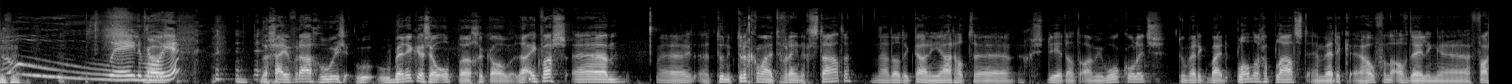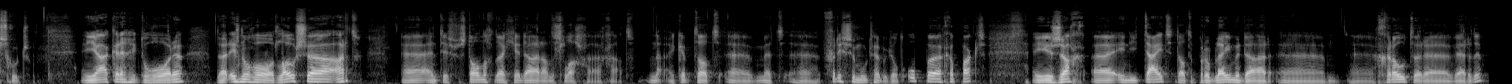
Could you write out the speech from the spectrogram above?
Oeh, hele Nou, mooie. Dan ga je vragen, hoe, is, hoe, hoe ben ik er zo op eh, gekomen? Nou, ik was, ehm, eh, toen ik terugkwam uit de Verenigde Staten, nadat ik daar een jaar had eh, gestudeerd aan het Army War College, toen werd ik bij de plannen geplaatst en werd ik hoofd van de afdeling vastgoed. Een jaar kreeg ik te horen, daar is nogal wat loos, Art. Eh, en het is verstandig dat je daar aan de slag eh, gaat. Nou, ik heb dat eh, met frisse moed heb ik dat opgepakt. en je zag in die tijd dat de problemen daar groter werden.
